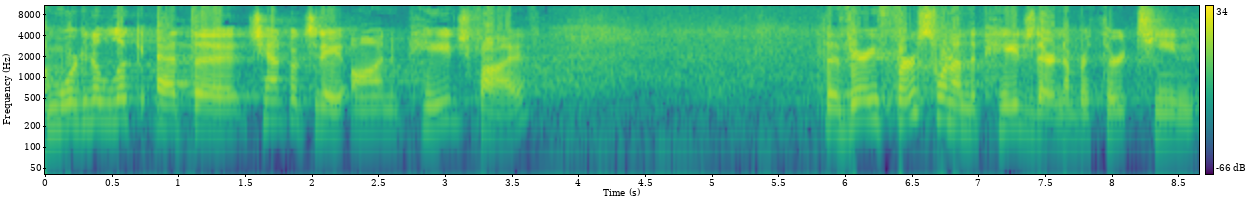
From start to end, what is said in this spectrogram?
Um, we're going to look at the chant book today on page five. The very first one on the page there, number 13.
